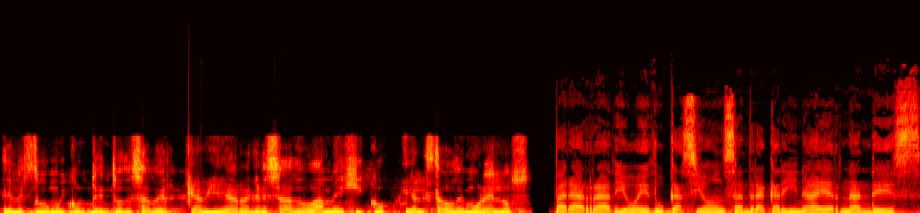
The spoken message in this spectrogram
Él estuvo muy contento de saber que había regresado a México y al estado de Morelos. Para Radio Educación, Sandra Karina Hernández.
